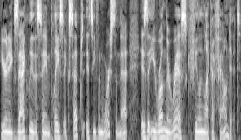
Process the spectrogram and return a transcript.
you're in exactly the same place. Except it's even worse than that. Is that you run the risk feeling like I found it.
